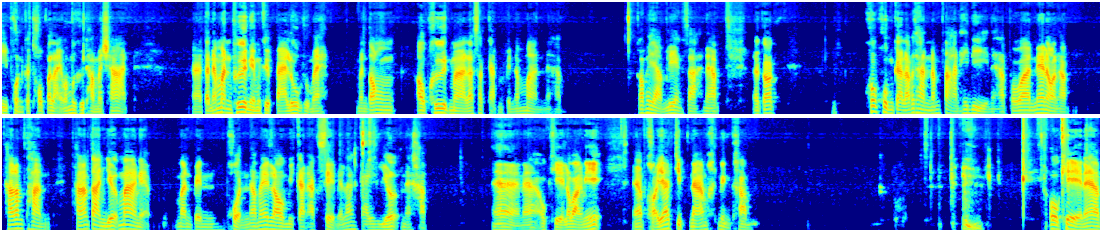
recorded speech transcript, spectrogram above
มีผลกระทบอะไรว่ามันคือธรรมชาติอ่าแต่น้ำมันพืชเนี่ยมันคือแปรรูปถูกไหมมันต้องเอาพืชมาแล้วสกัดเป็นน้ำมันนะครับ ก็พยายามเลี่ยงซะนะครับ แล้วก็ ควบคุมการรับประทานน้ำตาลให้ดีนะครับ เพราะว่าแน่นอนครับ ถ้าน้ำตาลถ้าน้ำตาลเยอะมากเนี่ย มันเป็นผลทำให้เรามีการอักเสบในร่างกายเยอะนะครับอ่านะโอเค ระหว่างนี้นะครับ ขออนุญาตจิบน้ำหนึ่งคำโอเคนะครับ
